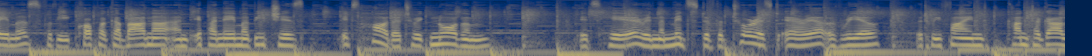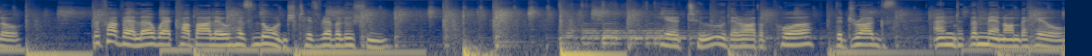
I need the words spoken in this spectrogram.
famous for the Copacabana and Ipanema beaches, it's harder to ignore them. It's here, in the midst of the tourist area of Rio, that we find Cantagalo, the favela where Carballo has launched his revolution. Here, too, there are the poor, the drugs, and the men on the hill.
